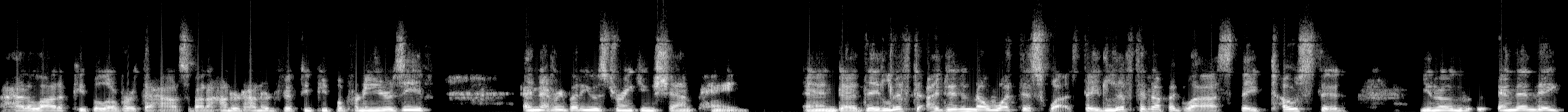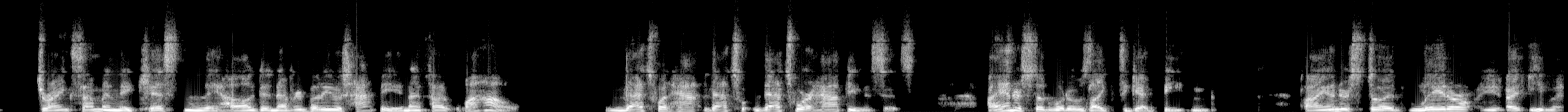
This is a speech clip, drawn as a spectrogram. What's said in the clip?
I had a lot of people over at the house, about 100, 150 people for New Year's Eve. And everybody was drinking champagne. And uh, they lifted, I didn't know what this was. They lifted up a glass, they toasted, you know, and then they drank some and they kissed and they hugged and everybody was happy. And I thought, wow, that's what ha- that's that's where happiness is. I understood what it was like to get beaten. I understood later, even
